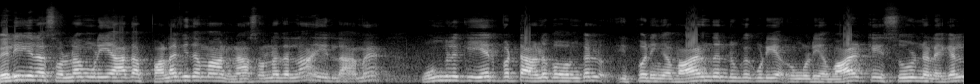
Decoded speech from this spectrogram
வெளியில் சொல்ல முடியாத பலவிதமான நான் சொன்னதெல்லாம் இல்லாமல் உங்களுக்கு ஏற்பட்ட அனுபவங்கள் இப்போ நீங்கள் வாழ்ந்துருக்கக்கூடிய உங்களுடைய வாழ்க்கை சூழ்நிலைகள்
